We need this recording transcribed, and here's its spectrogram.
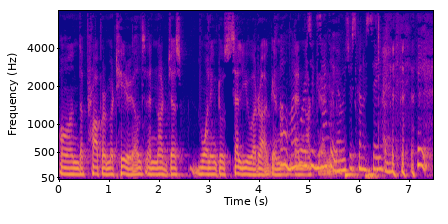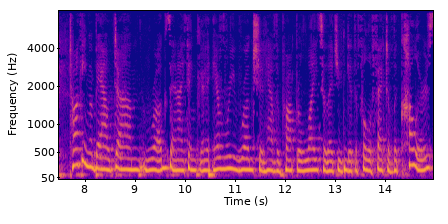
on the proper materials and not just wanting to sell you a rug and oh my words exactly. i was just going to say that. Hey talking about um, rugs and i think uh, every rug should have the proper light so that you can get the full effect of the colors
